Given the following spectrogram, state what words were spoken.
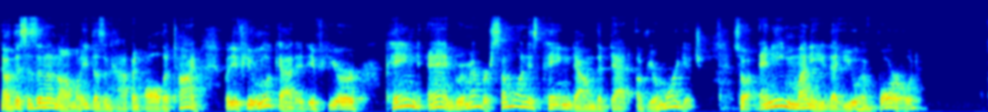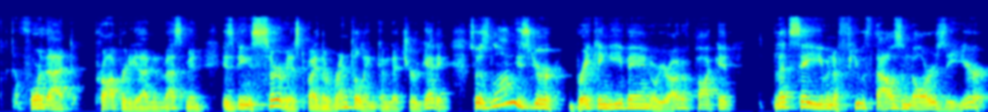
Now, this is an anomaly, it doesn't happen all the time. But if you look at it, if you're paying and remember someone is paying down the debt of your mortgage. So any money that you have borrowed for that property that investment is being serviced by the rental income that you're getting. So as long as you're breaking even or you're out of pocket let's say even a few thousand dollars a year.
